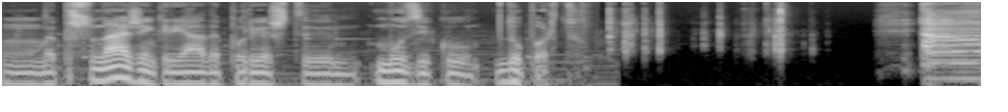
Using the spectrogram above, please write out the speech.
uma personagem criada por este músico do Porto. Oh.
